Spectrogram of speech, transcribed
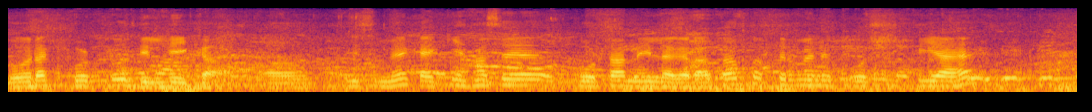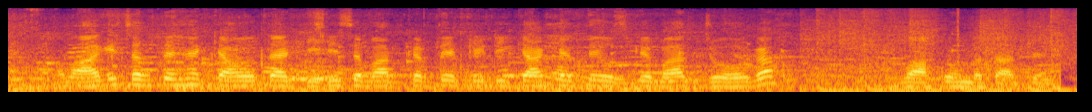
गोरखपुर टू दिल्ली का। इसमें क्या कि यहाँ से कोटा नहीं लग रहा था तो फिर मैंने कोशिश किया है। अब आगे चलते हैं, क्या होता है टीटी से बात करते हैं टीटी क्या कहते हैं, उसके बाद जो होगा, वो आपको हम बताते हैं।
